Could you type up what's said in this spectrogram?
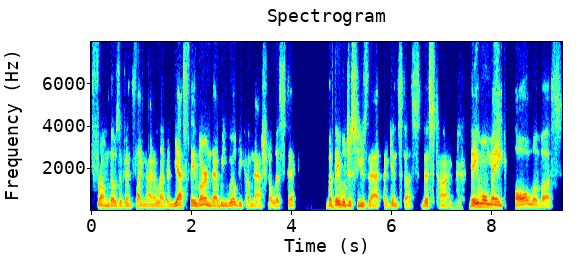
from those events like 9 11. Yes, they learn that we will become nationalistic, but they will just use that against us this time. Mm-hmm. They will make all of us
